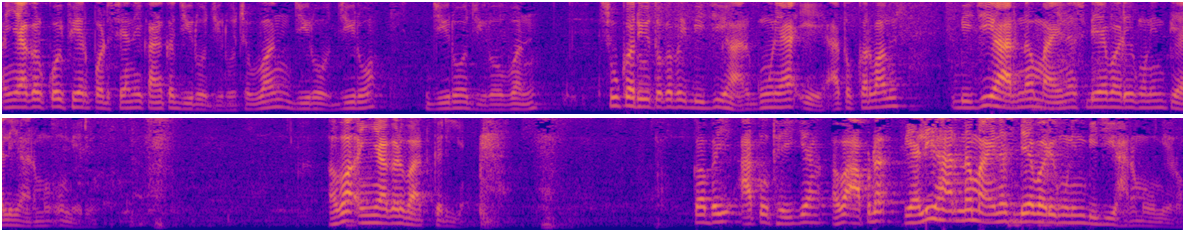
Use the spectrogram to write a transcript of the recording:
અહીંયા આગળ કોઈ ફેર પડશે નહીં કારણ કે જીરો જીરો છે. One, zero zero zero zero, one. શું કર્યું તો કે ભાઈ બીજી હાર ગુણ્યા એ. આ તો કરવાનું જ. બીજી હારને માઇનસ બે વડે ગુણીને પહેલી હારમાં ઉમેરી હવે અહીંયા આગળ વાત કરીએ. કે ભાઈ, આ તો થઈ ગયા. હવે આપણે પહેલી હારને માઇનસ બે વડે ગુણીને બીજી હારમાં ઉમેરો.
